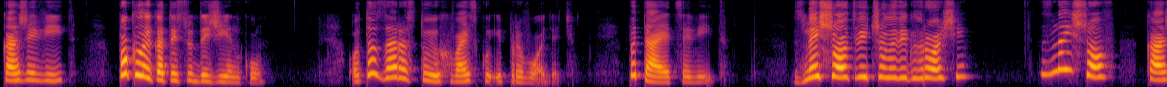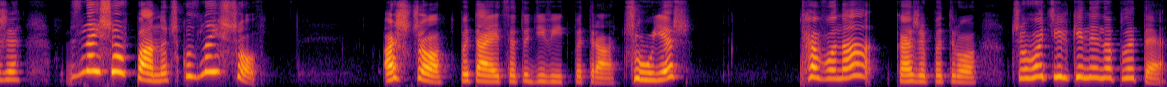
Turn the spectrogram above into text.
каже Віт. Покликати сюди жінку. Ото зараз тую хвеську і приводять. Питається Віт. Знайшов твій чоловік гроші? Знайшов, каже. Знайшов, паночку, знайшов. А що? питається тоді від Петра. Чуєш? Та вона, каже Петро, чого тільки не наплете.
